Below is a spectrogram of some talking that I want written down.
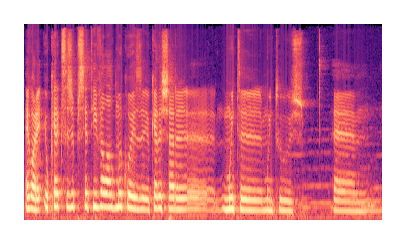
Agora, eu quero que seja perceptível alguma coisa. Eu quero deixar uh, muita, muitos. Uh,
